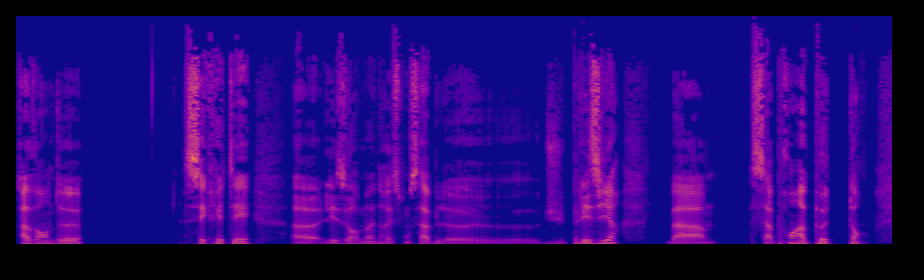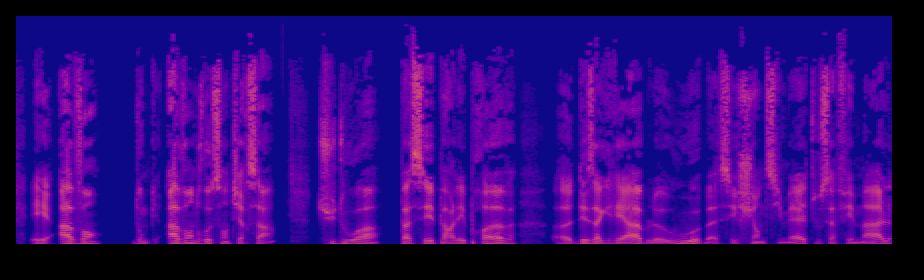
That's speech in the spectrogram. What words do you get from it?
avant de sécréter euh, les hormones responsables euh, du plaisir, bah ça prend un peu de temps. Et avant, donc avant de ressentir ça, tu dois passer par l'épreuve euh, désagréable où bah, c'est chiant de s'y mettre, où ça fait mal,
